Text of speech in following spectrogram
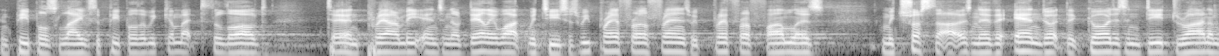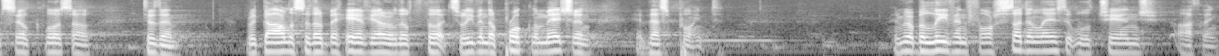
in people's lives, the people that we commit to the Lord in prayer meetings and our daily walk with Jesus. We pray for our friends, we pray for our families, and we trust that that is near the end of it, that God is indeed drawing himself closer to them, regardless of their behavior or their thoughts or even their proclamation at this point. And we're believing for suddenlies that will change our thing.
